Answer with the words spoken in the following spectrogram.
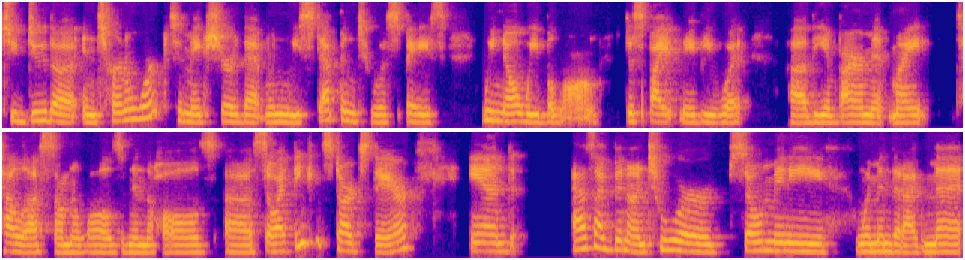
to do the internal work to make sure that when we step into a space, we know we belong, despite maybe what uh, the environment might tell us on the walls and in the halls. Uh, so I think it starts there. And as I've been on tour, so many women that I've met,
